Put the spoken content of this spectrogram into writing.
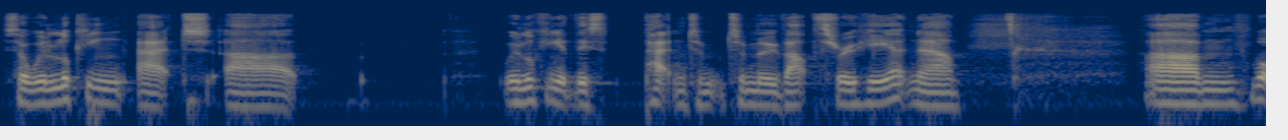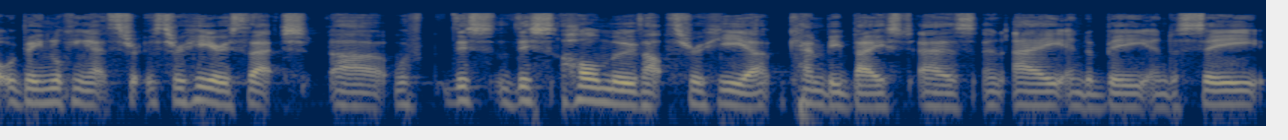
so we're looking at uh, we're looking at this pattern to, to move up through here now. Um, what we've been looking at th- through here is that uh, this this whole move up through here can be based as an A and a B and a C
